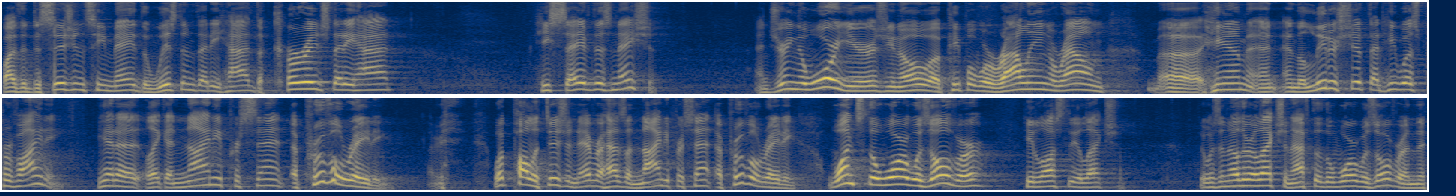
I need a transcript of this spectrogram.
by the decisions he made, the wisdom that he had, the courage that he had. He saved his nation. And during the war years, you know, uh, people were rallying around uh, him and, and the leadership that he was providing. He had a, like a 90% approval rating. I mean, what politician ever has a 90% approval rating? Once the war was over, he lost the election. There was another election after the war was over and the,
